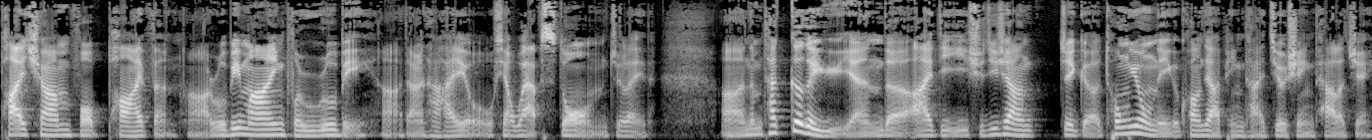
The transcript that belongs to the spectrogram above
PyCharm for Python 啊，RubyMine for Ruby 啊，当然它还有像 WebStorm 之类的啊。那么它各个语言的 IDE 实际上这个通用的一个框架平台就是 IntelliJ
